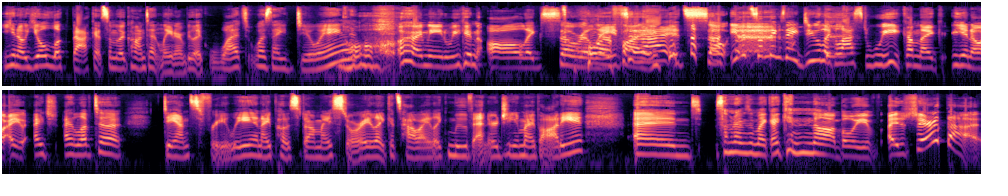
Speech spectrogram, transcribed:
you know, you'll look back at some of the content later and be like, what was I doing? Or I mean, we can all like so relate to that. It's so even some things I do like last week, I'm like, you know, I I, I love to dance freely and I post it on my story. Like it's how I like move energy in my body. And sometimes I'm like, I cannot believe I shared that.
